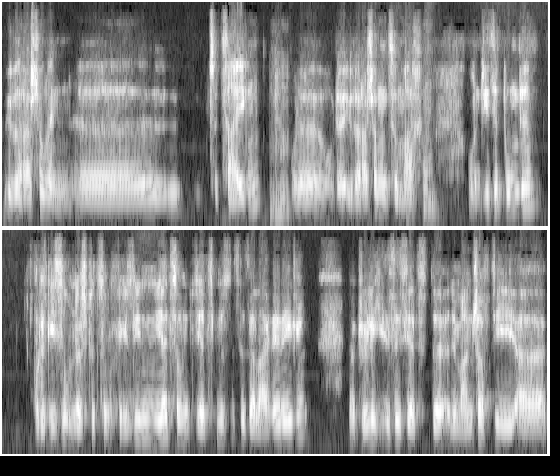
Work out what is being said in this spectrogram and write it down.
Überraschungen äh, zu zeigen mhm. oder, oder Überraschungen zu machen. Und diese Punkte oder diese Unterstützung fehlt ihnen jetzt und jetzt müssen sie es alleine regeln. Natürlich ist es jetzt äh, eine Mannschaft, die äh,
